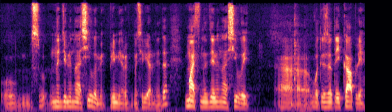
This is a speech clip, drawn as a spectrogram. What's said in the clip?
наделена силами, примеры материальные, да, мать наделена силой вот из этой капли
